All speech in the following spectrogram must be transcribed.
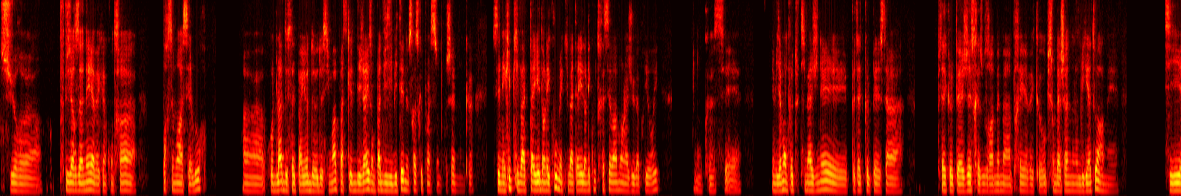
sur plusieurs années avec un contrat forcément assez lourd. Euh, au-delà de cette période de, six mois parce que déjà ils n'ont pas de visibilité ne serait-ce que pour la saison prochaine donc euh, c'est une équipe qui va tailler dans les coups mais qui va tailler dans les coups très sévèrement la Juve a priori donc euh, c'est évidemment on peut tout imaginer et peut-être que le PSG peut-être que le PSG se résoudra même à un prêt avec option d'achat non obligatoire mais si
